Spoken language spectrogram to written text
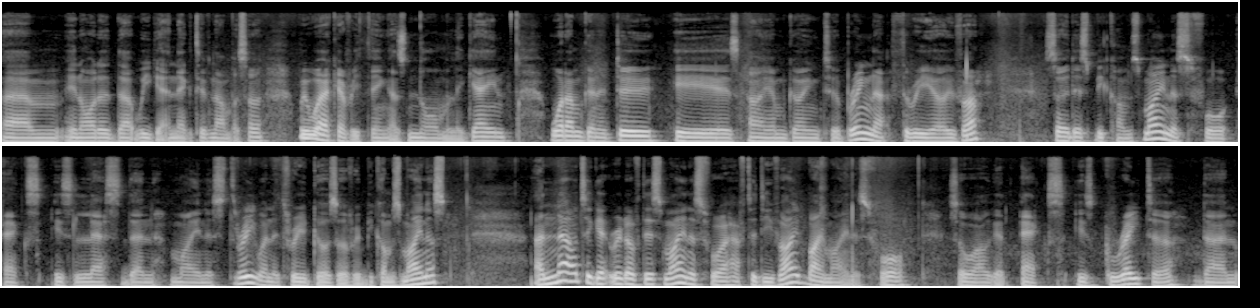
um, in order that we get a negative number. So we work everything as normal again. What I'm going to do is I am going to bring that 3 over. So this becomes minus 4x is less than minus 3. When the 3 goes over, it becomes minus. And now to get rid of this minus 4, I have to divide by minus 4. So I'll get x is greater than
